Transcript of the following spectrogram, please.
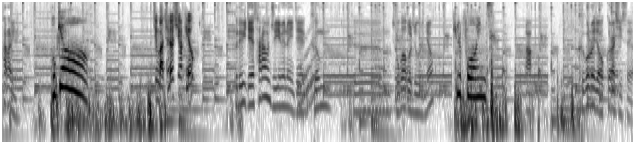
사람이. 복격! 지금 맞춰요? 시작해요? 그리고 이제 사람을 죽이면은 이제 금, 금 조각을 주거든요? 킬 포인트. 그걸로 이제 업그레이드 있어요.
